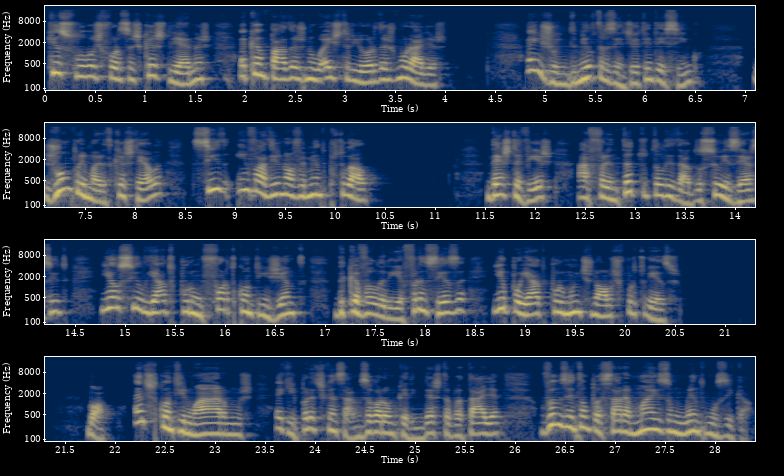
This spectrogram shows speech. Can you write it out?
que assolou as forças castelhanas acampadas no exterior das muralhas. Em junho de 1385, João I de Castela decide invadir novamente Portugal. Desta vez, à frente da totalidade do seu exército e auxiliado por um forte contingente de cavalaria francesa e apoiado por muitos nobres portugueses. Bom, Antes de continuarmos aqui para descansarmos agora um bocadinho desta batalha, vamos então passar a mais um momento musical.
